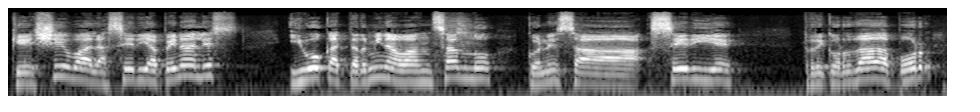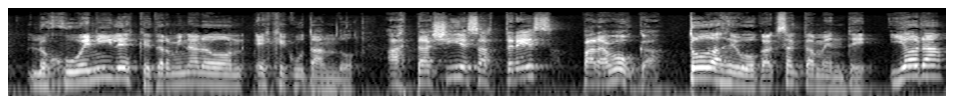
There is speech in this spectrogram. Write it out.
que lleva a la serie a penales y Boca termina avanzando con esa serie recordada por los juveniles que terminaron ejecutando. Hasta allí esas tres para Boca. Todas de Boca, exactamente. Y ahora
